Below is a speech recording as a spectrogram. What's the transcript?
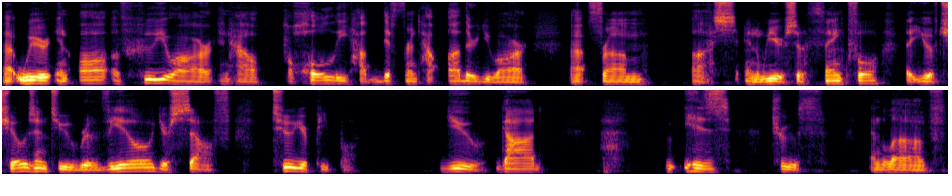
Uh, we're in awe of who you are and how, how holy, how different, how other you are uh, from us. And we are so thankful that you have chosen to reveal yourself to your people. You, God, who is truth and love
